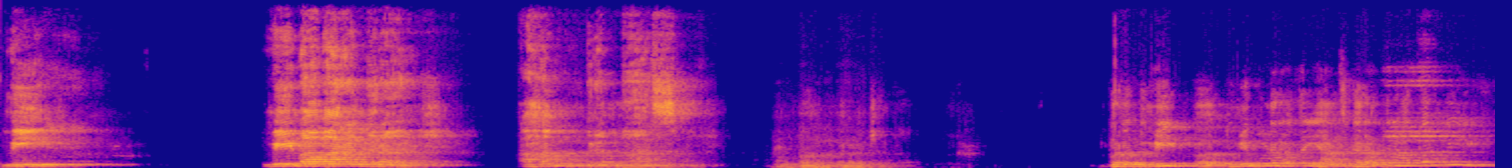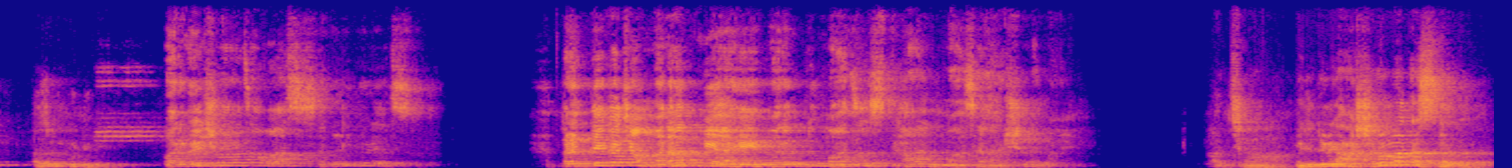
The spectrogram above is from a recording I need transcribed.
मी मी बाबा रंगराज. अहम ब्रह्मास्मी. बरं, तुम्ही तुम्ही कुठे राहता? याच घरात राहता की अजून कुठे? परमेश्वराचा वास सगळीकडे असतो. प्रत्येकाच्या मनात मी आहे परंतु माझं स्थान माझा आश्रम आहे. अच्छा. म्हणजे तुम्ही आश्रमात असता तर?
